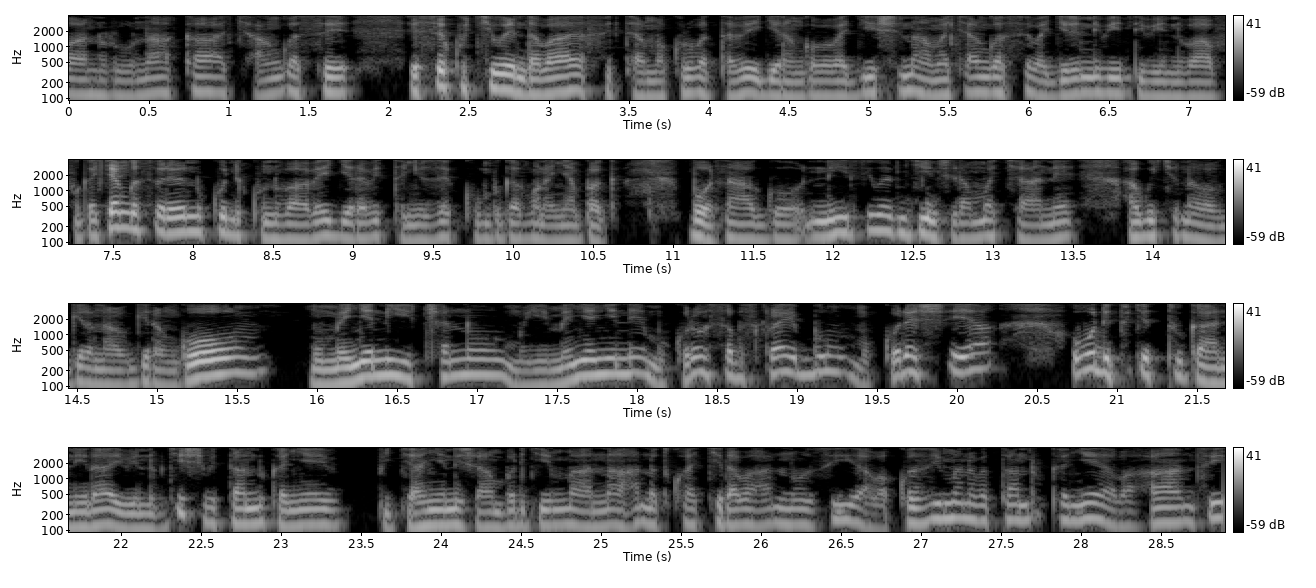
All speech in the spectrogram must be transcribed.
bantu runaka cyangwa se ese kuki wenda bafite amakuru batabegera ngo babagishe inama cyangwa se bagire n'ibindi bintu bavuga cyangwa se barebe n'ukundi kuntu babegera bitanyuze ku mbuga nkoranyambaga? Bo ntago niriwe mbyinjiramo cyane ahubwo icyo nababwira nababwira ngo mumenye n'iyicano muyimenye nyine mukoreho subscribe mukore share ubundi tujye tuganira ibintu byinshi bitandukanye bijyanye n'ijambo ry'Imana. Hano twakira abahanuzi abakozi b'Imana batandukanye abahanzi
